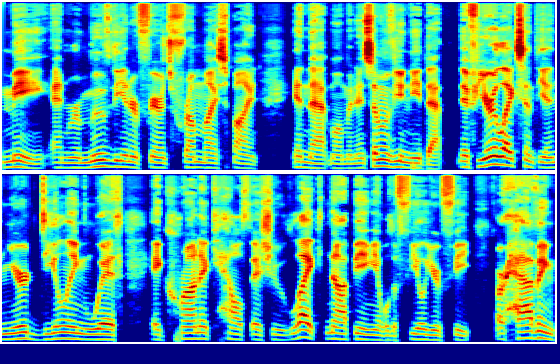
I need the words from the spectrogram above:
me and remove the interference from my spine in that moment. And some of you need that. If you're like Cynthia and you're dealing with a chronic health issue, like not being able to feel your feet or having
